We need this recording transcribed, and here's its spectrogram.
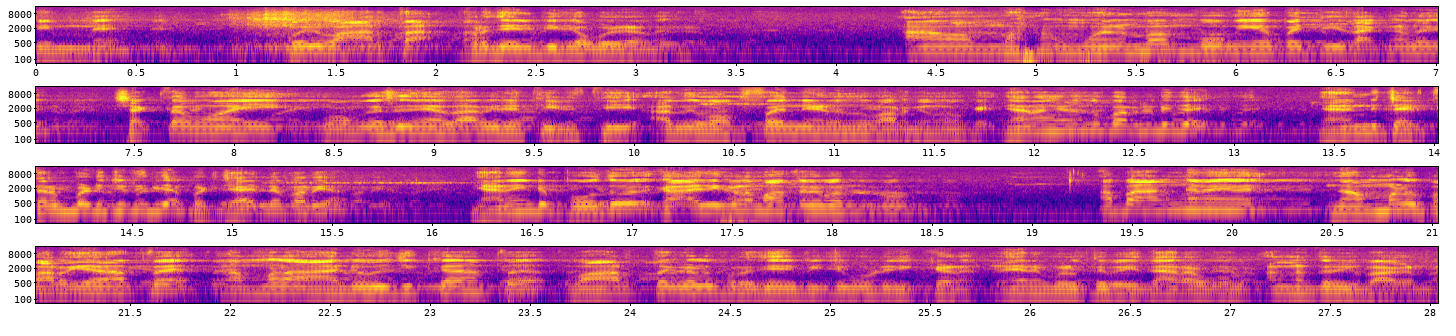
പിന്നെ ഒരു വാർത്ത പ്രചരിപ്പിക്കപ്പെടുകയാണ്. ആ മന്മം ഭൂമിയെ പറ്റി തങ്ങൾ ശക്തമായി കോൺഗ്രസ് നേതാവിനെ തിരുത്തി അത് വഖഫ് തന്നെയാണെന്ന് പറഞ്ഞു നോക്കെ. ഞാൻ അങ്ങനെയൊന്നും പറഞ്ഞിട്ടില്ല. ഞാൻ എന്റെ ചരിത്രം പഠിച്ചിട്ടില്ല. പഠിച്ചാലല്ലേ പറയാം. ഞാൻ എന്റെ പൊതു കാര്യങ്ങൾ മാത്രമേ പറഞ്ഞിട്ടുള്ളൂ. അപ്പം അങ്ങനെ നമ്മൾ പറയാത്ത നമ്മൾ ആലോചിക്കാത്ത വാർത്തകൾ പ്രചരിപ്പിച്ചുകൊണ്ടിരിക്കുകയാണ് നേരം വെളുത്ത് വൈകുന്നേരമാവുള്ളൂ. അങ്ങനത്തെ ഒരു വിഭാഗമുണ്ട്.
